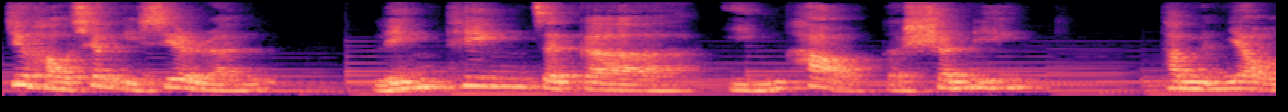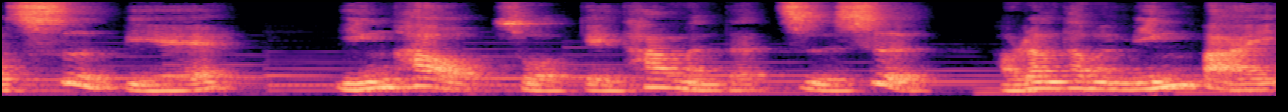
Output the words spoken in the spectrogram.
就好像一些人聆听这个银号的声音，他们要识别银号所给他们的指示，好让他们明白。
